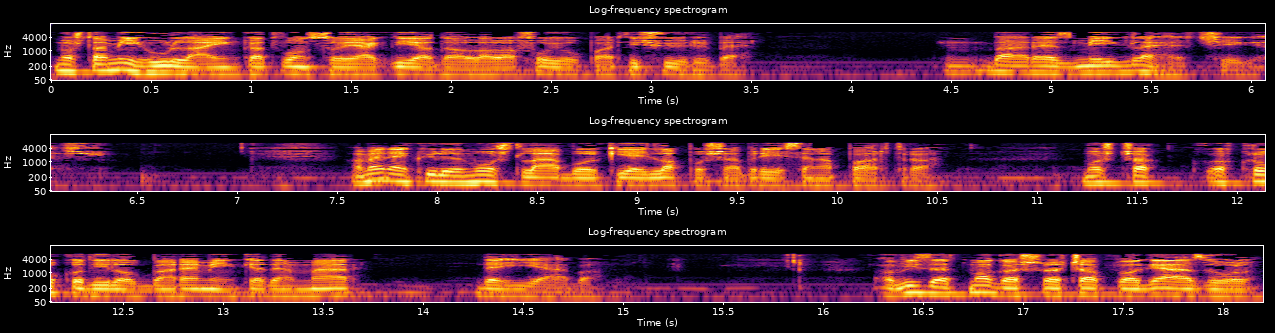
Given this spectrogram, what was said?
most a mi hulláinkat vonszolják diadallal a folyóparti sűrűbe. Bár ez még lehetséges. A menekülő most lából ki egy laposabb részen a partra. Most csak a krokodilokban reménykedem már, de hiába. A vizet magasra csapva gázol,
